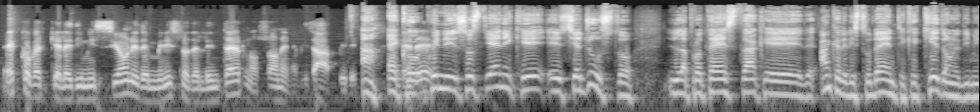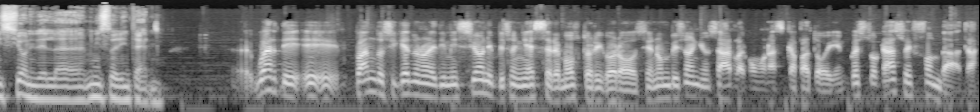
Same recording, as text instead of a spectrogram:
Ecco perché le dimissioni del Ministro dell'Interno sono inevitabili. Ah, ecco, è... quindi sostieni che eh, sia giusto la protesta che, anche degli studenti che chiedono le dimissioni del Ministro dell'Interno? Eh, guardi, eh, quando si chiedono le dimissioni bisogna essere molto rigorosi e non bisogna usarla come una scappatoia, in questo caso è fondata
